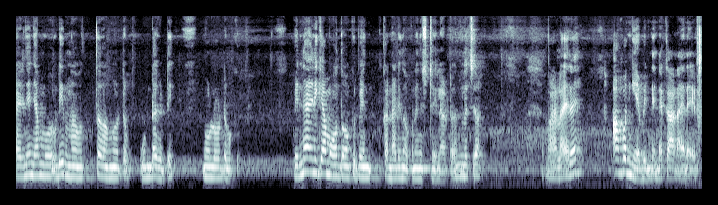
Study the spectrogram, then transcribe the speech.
കഴിഞ്ഞ് ഞാൻ മുടി മൊത്തം അങ്ങോട്ട് ഉണ്ട കിട്ടി മുകളിലോട്ട് വെക്കും. പിന്നെ എനിക്ക് ആ മുഖം നോക്കി ഇപ്പം കണ്ണാടി നോക്കണമെന്ന് ഇഷ്ടമില്ല കേട്ടോ. എന്ന് വെച്ചാൽ വളരെ അഭംഗിയാണ് പിന്നെ എന്റെ കാണാനായിട്ട്.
